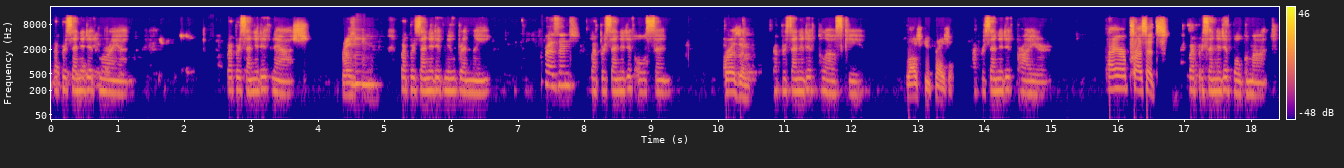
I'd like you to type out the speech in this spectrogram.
Representative Moran, Representative Nash, Present. Representative Neu Brindley, Present. Representative Olson, Present. Representative Pelowski, Pelowski present. Representative Pryor, Pryor present. Representative Wolgamott.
